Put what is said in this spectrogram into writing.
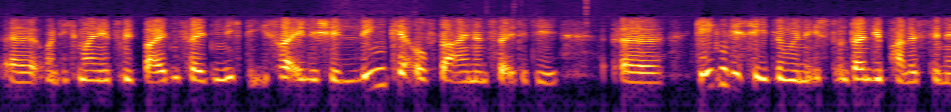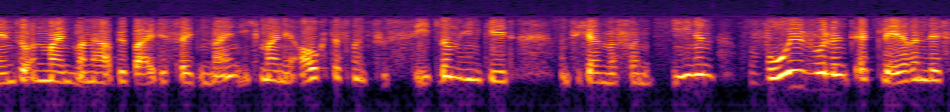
Äh, und ich meine jetzt mit beiden Seiten nicht die israelische Linke auf der einen Seite, die äh, gegen die Siedlungen ist und dann die Palästinenser und meint, man habe beide Seiten. Nein, ich meine auch, dass man zu Siedlern hingeht und sich einmal von ihnen wohlwollend erklären lässt,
